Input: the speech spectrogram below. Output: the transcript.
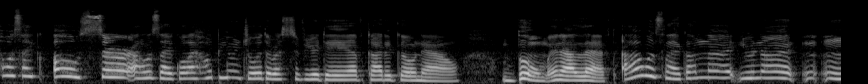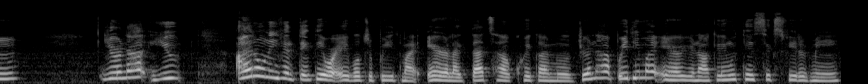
I was like, oh, sir. I was like, well, I hope you enjoy the rest of your day. I've got to go now. Boom. And I left. I was like, I'm not, you're not, mm-mm. You're not, you, I don't even think they were able to breathe my air. Like, that's how quick I moved. You're not breathing my air. You're not getting within six feet of me.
